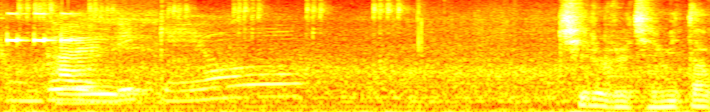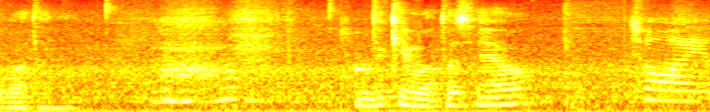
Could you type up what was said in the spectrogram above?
장도 잘- 올릴게요. 치료를 재밌다고 하다니. 좀 느낌 어떠세요? 좋아요.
